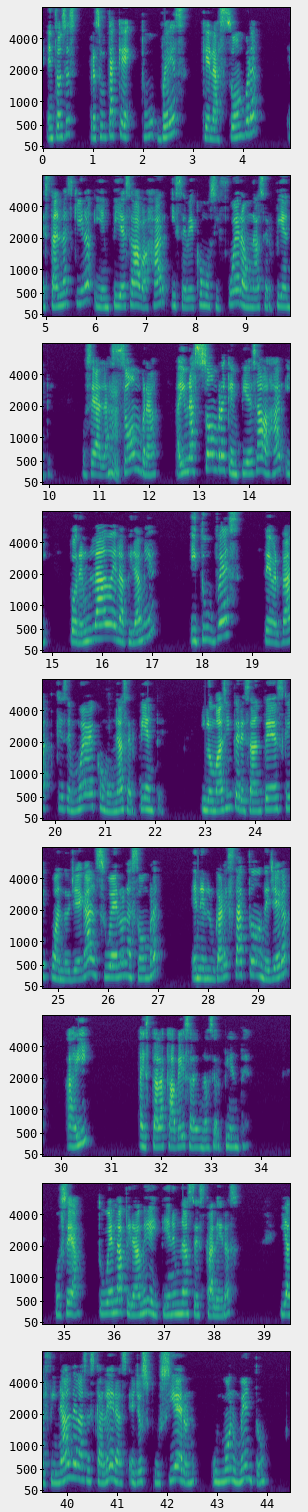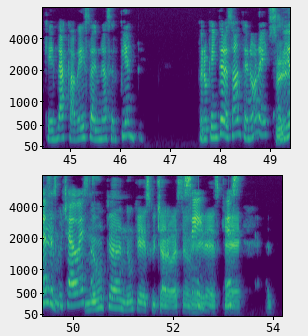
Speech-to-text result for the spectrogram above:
Entonces, resulta que tú ves que la sombra está en la esquina y empieza a bajar y se ve como si fuera una serpiente. O sea, la hmm. sombra, hay una sombra que empieza a bajar y por un lado de la pirámide y tú ves de verdad que se mueve como una serpiente. Y lo más interesante es que cuando llega al suelo la sombra, en el lugar exacto donde llega, ahí, ahí está la cabeza de una serpiente. O sea, tú ves la pirámide y tiene unas escaleras y al final de las escaleras ellos pusieron un monumento que es la cabeza de una serpiente. Pero qué interesante, ¿no, Nate? ¿Habías escuchado esto? Nunca, nunca he escuchado esto. Sí, es que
